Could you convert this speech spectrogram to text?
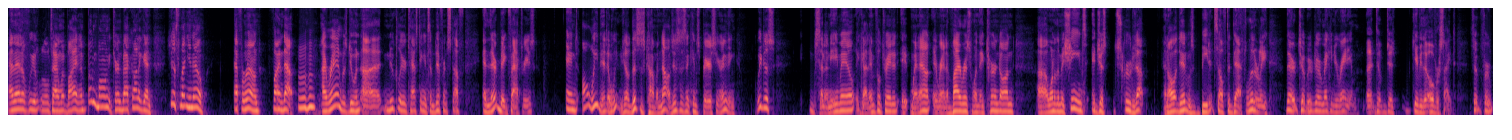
And then if we a little time went by and then bong bong, it turned back on again. Just letting you know, f around, find out. Iran was doing uh, nuclear testing and some different stuff in their big factories, and all we did, and we, you know, this is common knowledge. This isn't conspiracy or anything. We just sent an email. It got infiltrated. It went out. It ran a virus. When they turned on uh, one of the machines, it just screwed it up, and all it did was beat itself to death. Literally, they're to, they're making uranium uh, to just give you the oversight. So for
